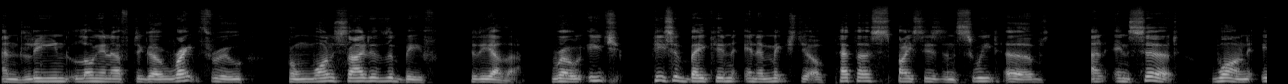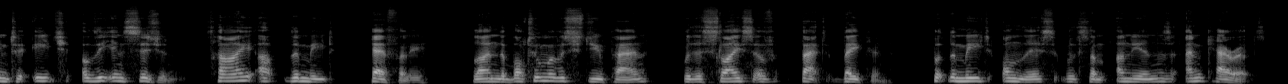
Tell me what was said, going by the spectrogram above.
and lean long enough to go right through from one side of the beef to the other. Roll each piece of bacon in a mixture of pepper, spices, and sweet herbs and insert one into each of the incisions. Tie up the meat carefully. Line the bottom of a stewpan with a slice of fat bacon. Put the meat on this with some onions and carrots,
